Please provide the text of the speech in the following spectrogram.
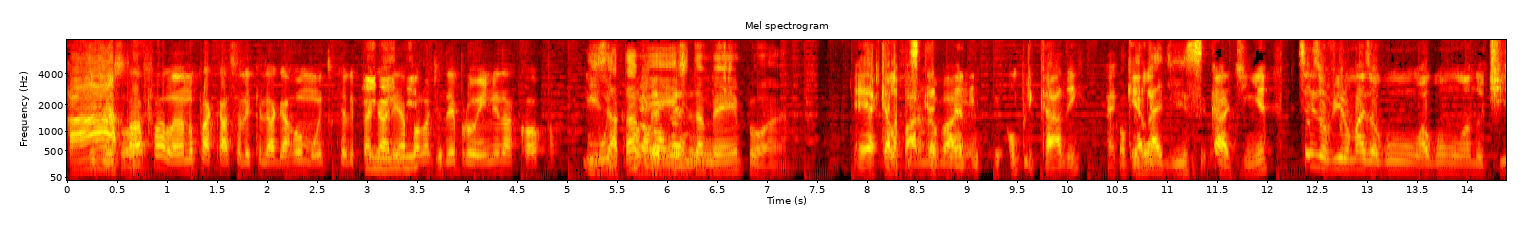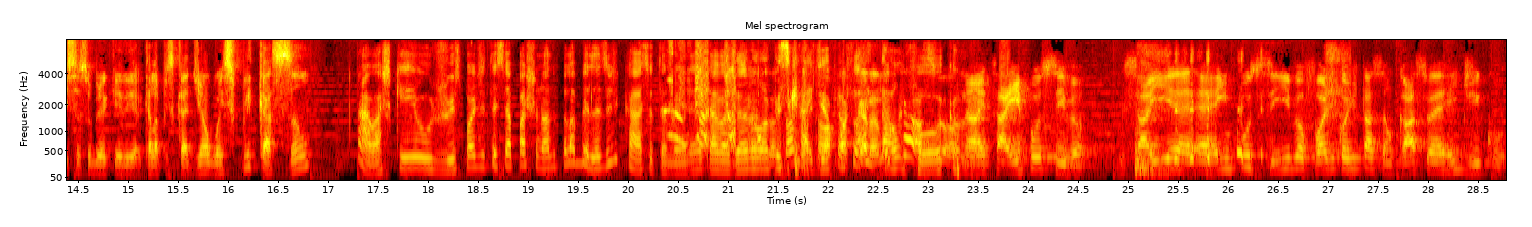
Ah, o juiz tava falando pra Cássio ali que ele agarrou muito, que ele pegaria a bola de De Bruyne na Copa. Exatamente, também, pô. É aquela piscadinha ali foi complicada, hein? Aquela piscadinha. Vocês ouviram mais algum, alguma notícia sobre aquele, aquela piscadinha? Alguma explicação ah, eu acho que o juiz pode ter se apaixonado pela beleza de Cássio também, né? Tava dando uma piscadinha pra flertar um pouco. Não, isso aí é impossível. Isso aí é, é impossível, foge de cogitação. Cássio é ridículo.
